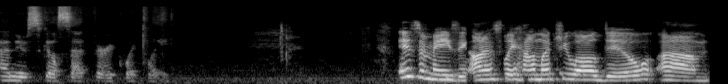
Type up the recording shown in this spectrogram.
a new skill set very quickly. It's amazing, honestly, how much you all do. Um,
